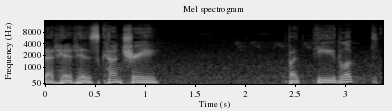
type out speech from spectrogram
that hit his country. But he looked,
